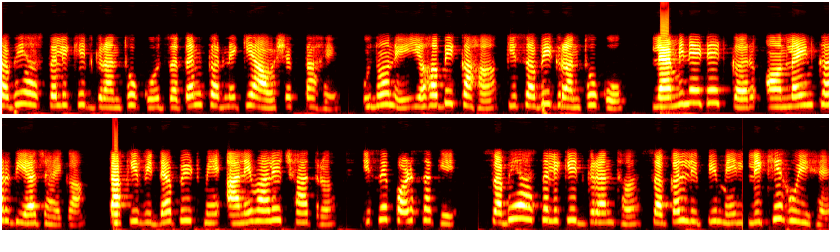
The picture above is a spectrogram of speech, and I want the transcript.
सभी हस्तलिखित ग्रंथों को जतन करने की आवश्यकता है. उन्होंने यह भी कहा कि सभी ग्रंथों को लैमिनेटेड कर ऑनलाइन कर दिया जाएगा ताकि विद्यापीठ में आने वाले छात्र इसे पढ़ सके। सभी हस्तलिखित ग्रंथ सकल लिपि में लिखी हुई है।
